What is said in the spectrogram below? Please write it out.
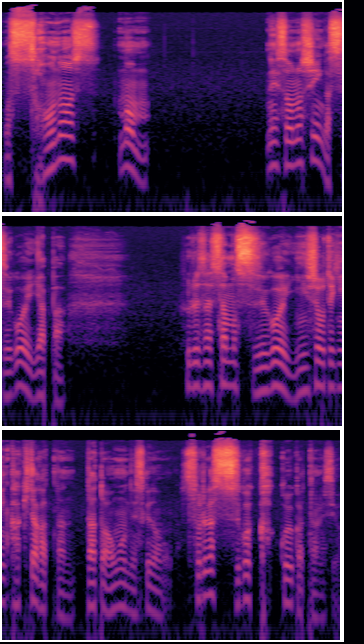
もう、その、もう、ね、そのシーンがすごい、やっぱ、古舘さんもすごい印象的に描きたかったんだとは思うんですけど、それがすごいかっこよかったんですよ。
